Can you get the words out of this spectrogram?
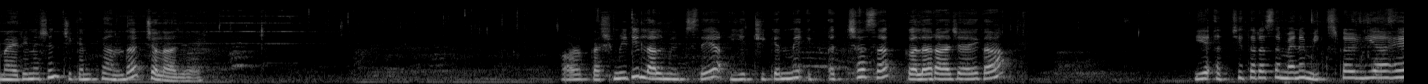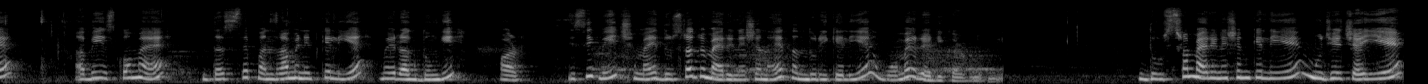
मैरिनेशन चिकन के अंदर चला जाए। और कश्मीरी लाल मिर्च से ये चिकन में एक अच्छा सा कलर आ जाएगा। ये अच्छी तरह से मैंने मिक्स कर लिया है। अभी इसको मैं 10 से 15 मिनट के लिए मैं रख दूँगी और इसी बीच मैं दूसरा जो मैरिनेशन है तंदूरी के लिए, वो मैं रेडी कर लूँगी। दूसरा मैरिनेशन के लिए मुझे चाहिए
